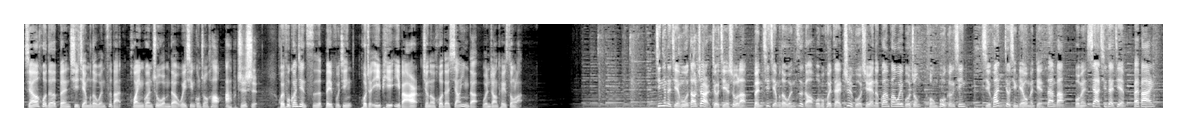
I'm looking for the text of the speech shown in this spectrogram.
想要获得本期节目的文字版，欢迎关注我们的微信公众号 “UP 知识”，回复关键词“备付金”或者 “EP 一百二”就能获得相应的文章推送了。今天的节目到这儿就结束了。本期节目的文字稿我们会在智果学院的官方微博中同步更新，喜欢就请给我们点赞吧。我们下期再见，拜拜。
